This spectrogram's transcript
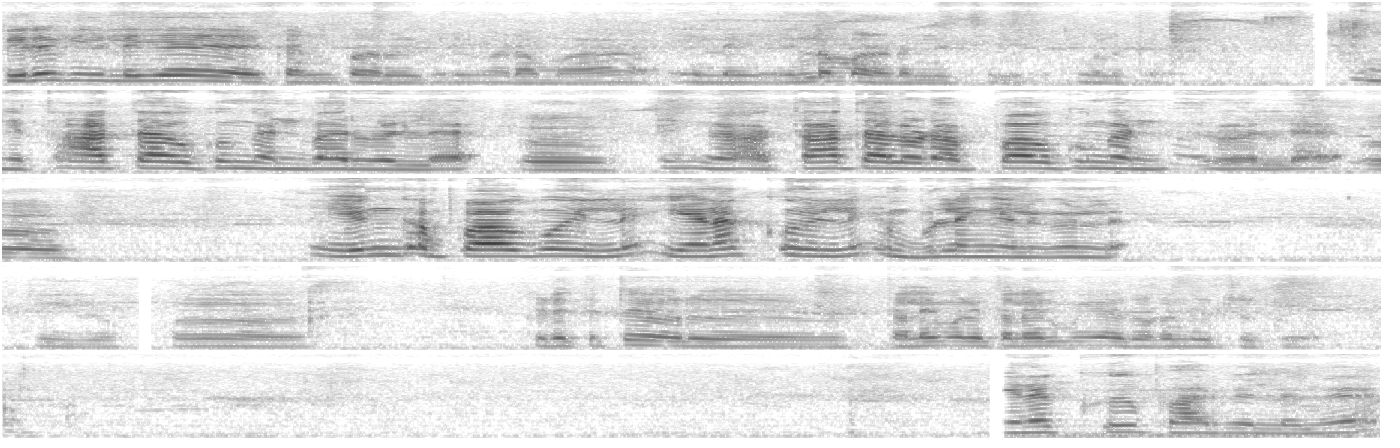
பிறவியிலேயே கண் பார்வை குறைபாடாமா இல்லை என்னம்மா நடந்துச்சு உங்களுக்கு? எங்கள் தாத்தாவுக்கும் கண் பார்வை இல்லை. எங்கள் தாத்தாவோட அப்பாவுக்கும் கண் பார்வை இல்லை. எங்கள் அப்பாவுக்கும் இல்லை எனக்கும் இல்லை என் பிள்ளைங்களுக்கும் இல்லை. ஐயோ. கிட்டத்தட்ட ஒரு தலைமுறை தலைமுறையாக தொடர்ந்துட்டு இருக்கு எனக்கு பார்வை இல்லைங்க.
